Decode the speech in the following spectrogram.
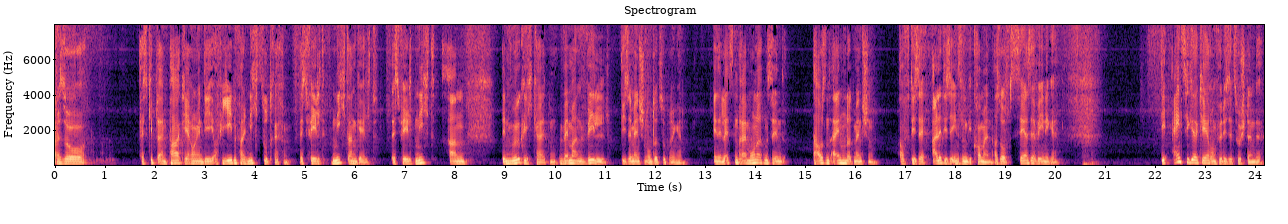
Also es gibt ein paar Erklärungen, die auf jeden Fall nicht zutreffen. Es fehlt nicht an Geld. Es fehlt nicht an den Möglichkeiten, wenn man will, diese Menschen unterzubringen. In den letzten drei Monaten sind 1100 Menschen auf diese, alle diese Inseln gekommen. Also sehr, sehr wenige. Die einzige Erklärung für diese Zustände,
